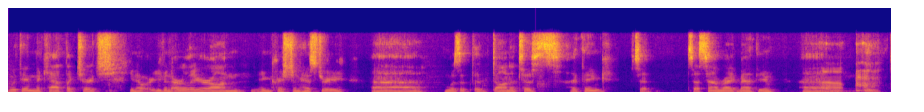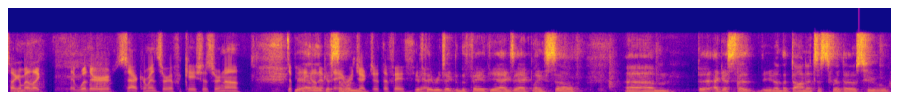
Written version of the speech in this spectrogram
within the Catholic Church. You know, even earlier on in Christian history, uh, was it the Donatists? I think. Does that does that sound right, Matthew? Um, uh, talking about like whether sacraments are efficacious or not, depending yeah, on like if, if they someone, rejected the faith. If yeah. they rejected the faith, yeah, exactly. So, um, the, I guess the you know the Donatists were those who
